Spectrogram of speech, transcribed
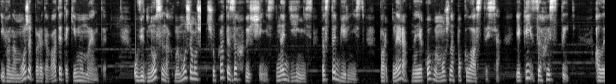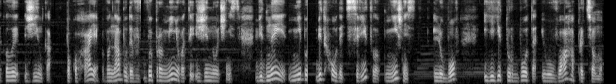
і вона може передавати такі моменти. У відносинах ми можемо шукати захищеність, надійність та стабільність партнера, на якого можна покластися, який захистить. Але коли жінка покохає, вона буде випромінювати жіночність, від неї ніби відходить світло, ніжність, любов і її турбота і увага при цьому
